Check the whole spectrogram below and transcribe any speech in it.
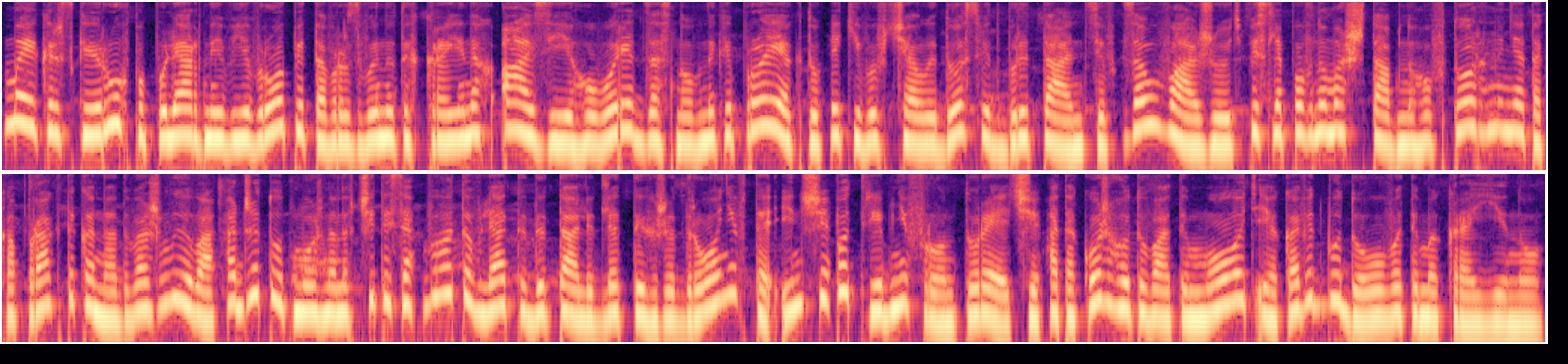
Мейкерський рух популярний в Європі та в розвинутих країнах Азії, говорять засновники проєкту, які вивчали досвід британців. Зауважують, після повномасштабного вторгнення така практика надважлива, адже тут можна навчитися виготовляти деталі для тих же дронів та інші потрібні фронту речі, а також готувати молодь, яка відбудовуватиме країну.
